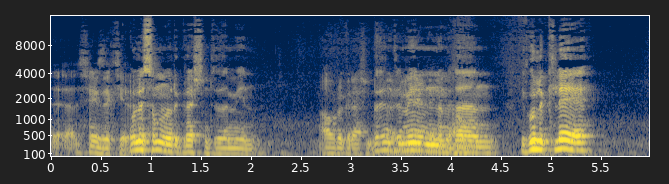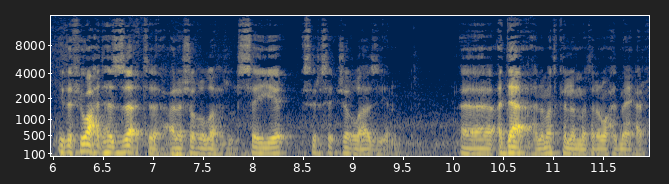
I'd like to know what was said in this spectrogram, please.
أه شيء زي كذا. ولا يسمونه regression to the mean أو regression to the mean إنه مثلا يقول لك ليه إذا في واحد هزأته على شغله السيء يصير شغله أزين. آه، أداء أنا ما أتكلم مثلا واحد ما يعرف.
